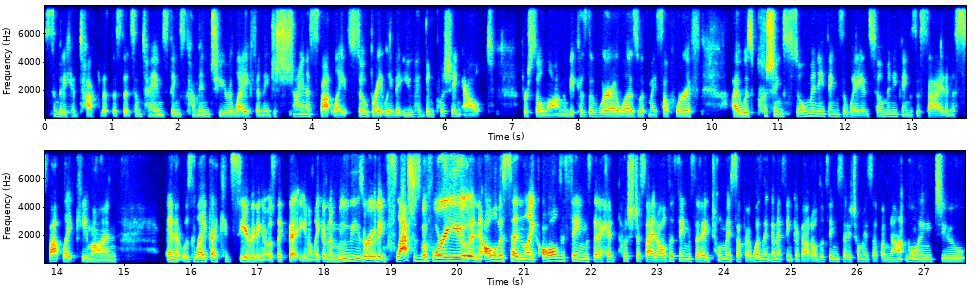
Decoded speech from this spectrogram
somebody had talked about this that sometimes things come into your life and they just shine a spotlight so brightly that you had been pushing out for so long because of where I was with my self worth. I was pushing so many things away and so many things aside, and the spotlight came on. And it was like I could see everything. It was like that, you know, like in the movies where everything flashes before you. And all of a sudden, like all the things that I had pushed aside, all the things that I told myself I wasn't going to think about, all the things that I told myself I'm not going to,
